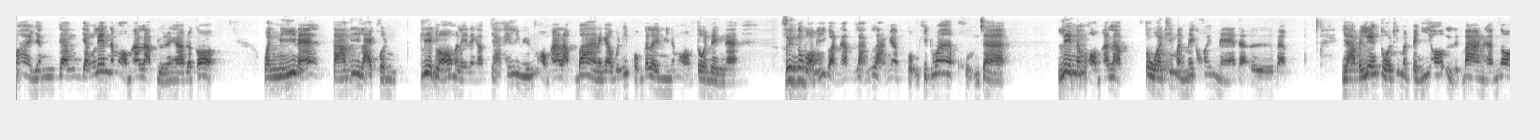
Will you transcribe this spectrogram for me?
ว่ายังยังยังเล่นน้ำหอมอาหรับอยู่นะครับ แล้วก็วันนี้นะ ตามที่หลายคนเรียกร้องมาเลยนะครับ อยากให้รีวิวน้ำหอมอาหรับบ้างนะครับ วันนี้ผมก็เลยมีน้ำหอมตัวหนึ่งนะ ซึ่งต้องบอกอย่างนี้ก่อนนะครับ หลังๆอะผมคิดว่าผมจะเล่นน้ำหอมอาหรับตัวที่มันไม่ค่อยแมสอะเออแบบ อย่าไปเล่นตัวที่มันเป็นยี่ห้ออื่นบ้างนะครับ นอก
